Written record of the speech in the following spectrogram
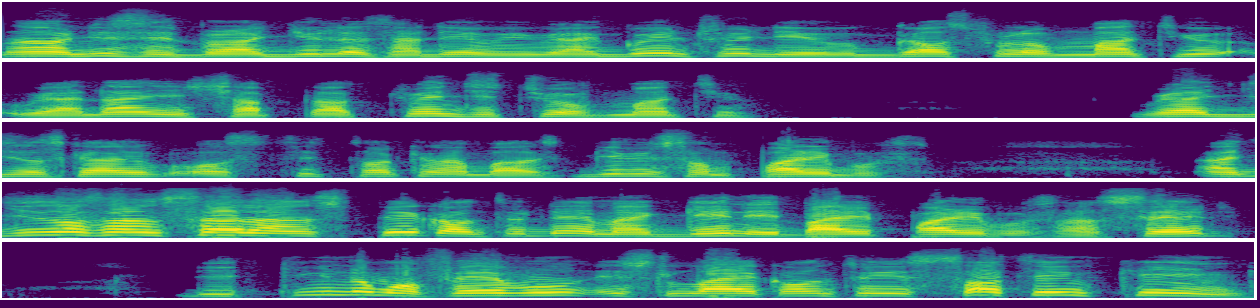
Now, this is Brother Julius Adewi. We are going through the Gospel of Matthew. We are now in chapter 22 of Matthew, where Jesus Christ was still talking about giving some parables. And Jesus answered and spake unto them again by parables, and said, The kingdom of heaven is like unto a certain king,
